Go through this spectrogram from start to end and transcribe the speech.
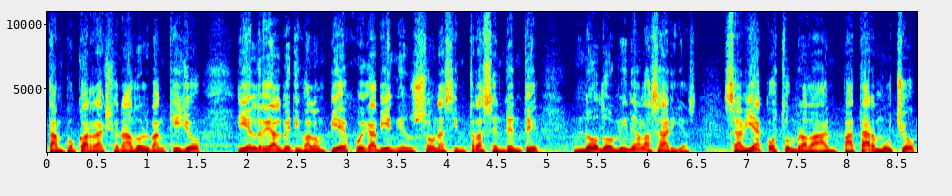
tampoco ha reaccionado el banquillo y el Real Betis Balompié juega bien en zonas intrascendente, no domina las áreas. Se había acostumbrado a empatar mucho,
